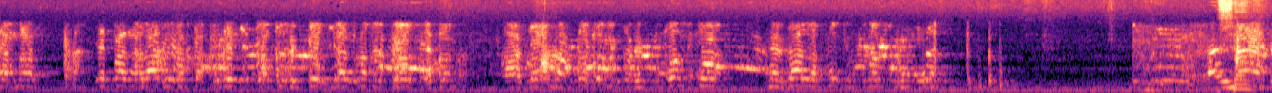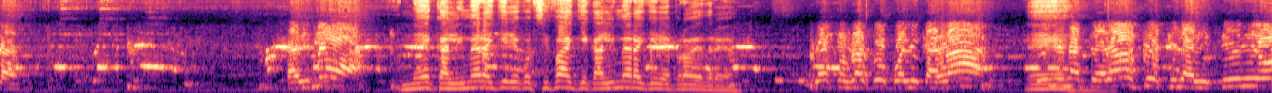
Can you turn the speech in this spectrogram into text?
να μας επαναλάβει αυτά που λέει το οποίο πιάσουμε με τον αγώνα αυτό των εκπαιδευτικών στο μεγάλο αυτό του κοινό Καλημέρα σας. Καλημέρα. Ναι, καλημέρα κύριε Κοτσιφάκη, καλημέρα κύριε Πρόεδρε. Δεν σας ακούω πολύ καλά. Ε. Είναι ένα τεράστιο συλλαλητήριο.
